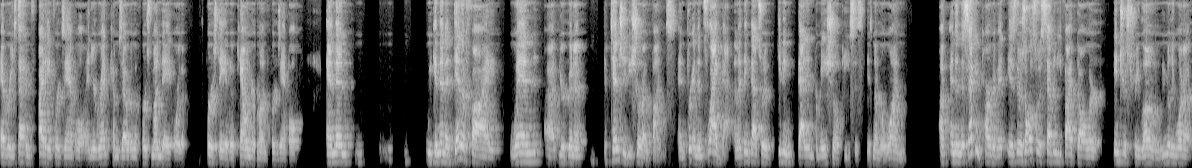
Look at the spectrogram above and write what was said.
every second Friday, for example, and your rent comes out on the first Monday or the first day of the calendar month, for example. And then we can then identify when uh, you're going to potentially be short on funds and, and then flag that. And I think that sort of giving that informational piece is, is number one. Um, and then the second part of it is there's also a $75 interest-free loan. We really want to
